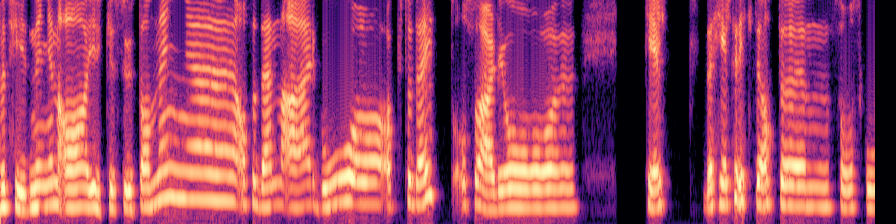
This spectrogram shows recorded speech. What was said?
betydningen av yrkesutdanning. Eh, altså den er god og up to date. Og så er det jo helt, det er helt riktig at så sko,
